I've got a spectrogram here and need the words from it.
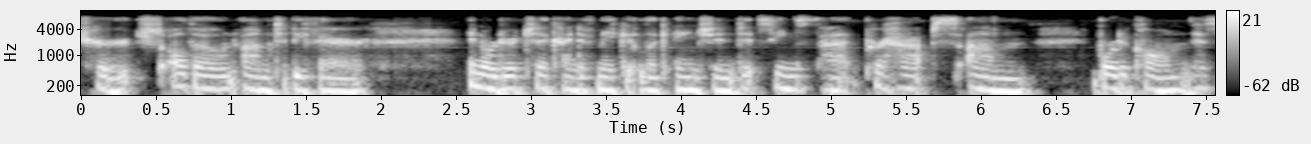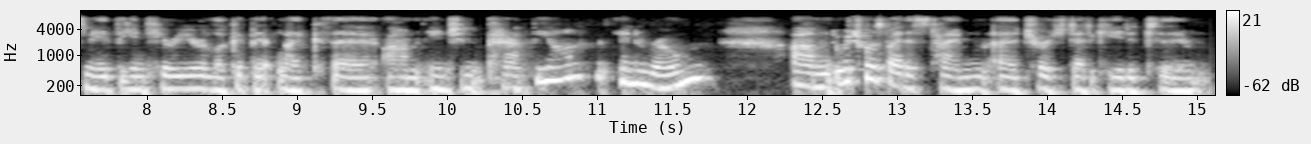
church, although um, to be fair, in order to kind of make it look ancient, it seems that perhaps um, Bourdichon has made the interior look a bit like the um, ancient Pantheon in Rome, um, which was by this time a church dedicated to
